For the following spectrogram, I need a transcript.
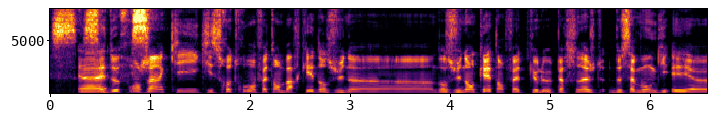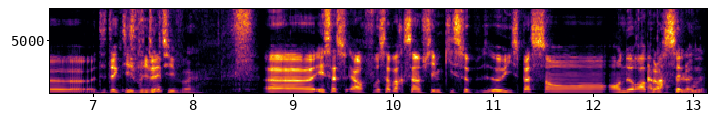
C'est deux frangins qui, qui se retrouvent en fait embarqués dans une, dans une enquête en fait que le personnage de- Samung est détective et privé. détectives, ouais. Euh, et ça, alors faut savoir que c'est un film qui se, euh, il se passe en, en Europe. À Alors, Barcelone.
